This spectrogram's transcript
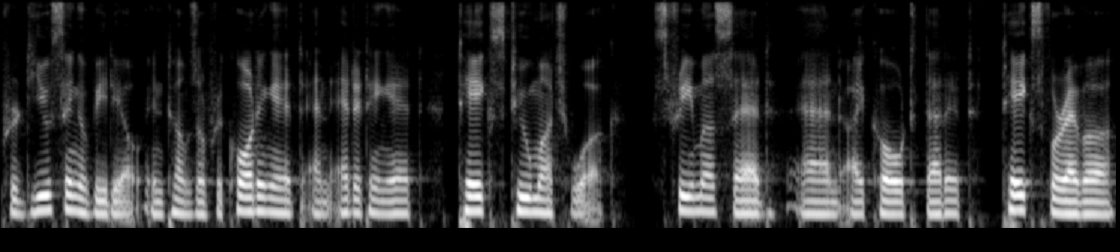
producing a video in terms of recording it and editing it takes too much work. Streamer said, and I quote, that it takes forever,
